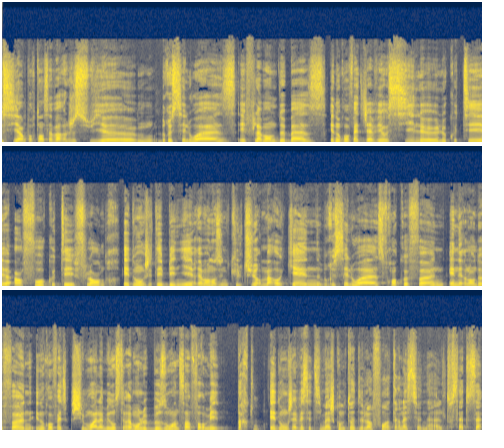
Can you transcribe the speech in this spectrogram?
aussi important à savoir, je suis euh, bruxelloise et flamande de base. Et donc en fait, j'avais aussi le, côté euh, info, côté Flandre. Et donc j'étais baignée vraiment dans une culture marocaine, bruxelloise, francophone et néerlandophone. Et donc en fait, chez moi à la maison, c'était vraiment le besoin de s'informer partout. Et donc j'avais cette image comme toi de l'info internationale, tout ça, tout ça.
